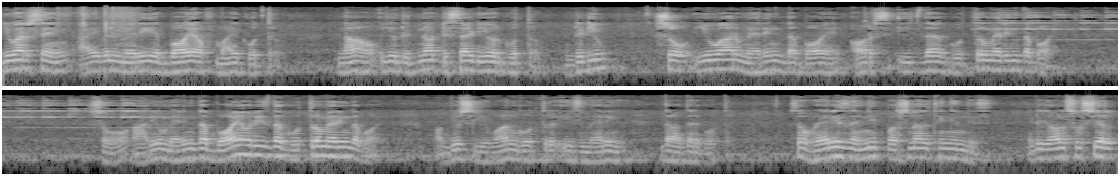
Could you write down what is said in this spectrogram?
You are saying, I will marry a boy of my gotra. Now you did not decide your gotra, did you? So you are marrying the boy, or is the gotra marrying the boy? So are you marrying the boy, or is the gotra marrying the boy? Obviously, one gotra is marrying the other gotra. So where is any personal thing in this? It is all social.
